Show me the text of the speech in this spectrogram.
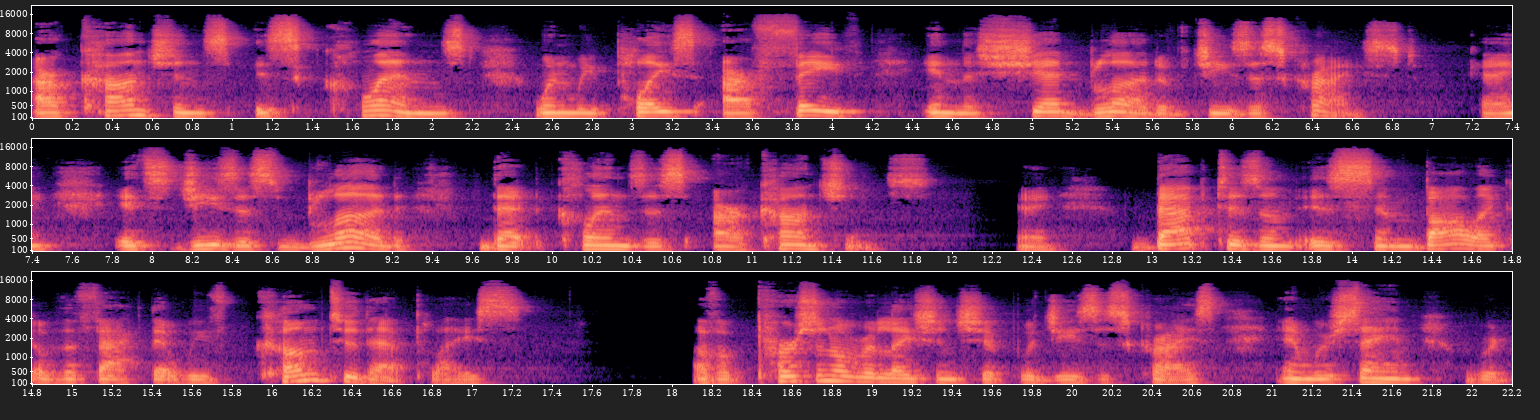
Our conscience is cleansed when we place our faith in the shed blood of Jesus Christ. Okay? It's Jesus' blood that cleanses our conscience. Okay? Baptism is symbolic of the fact that we've come to that place of a personal relationship with Jesus Christ. And we're saying we're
